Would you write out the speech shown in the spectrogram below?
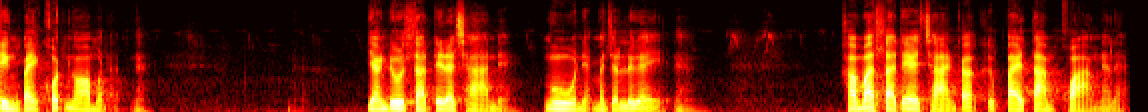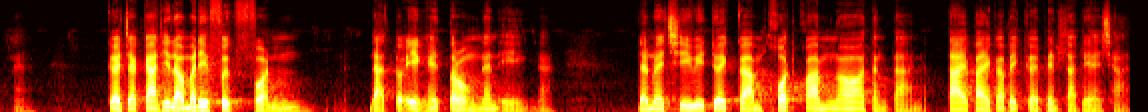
ดึงไปคดงอหมดอะนะอย่างดูสัตว์เดรัจฉานเนี่ยงูเนี่ยมันจะเลื้อยนะคำว่าสัตว์เดรัจฉานก็คือไปตามขวางนั่นแหละนะเกิดจากการที่เราไม่ได้ฝึกฝน ดัดตัวเองให้ตรงนั่นเองนะดำเนินชีวิตด้วยความคดความงอต่างๆ ตายไปก็ไปเกิดเป็นสัตว์เดรัจฉาน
